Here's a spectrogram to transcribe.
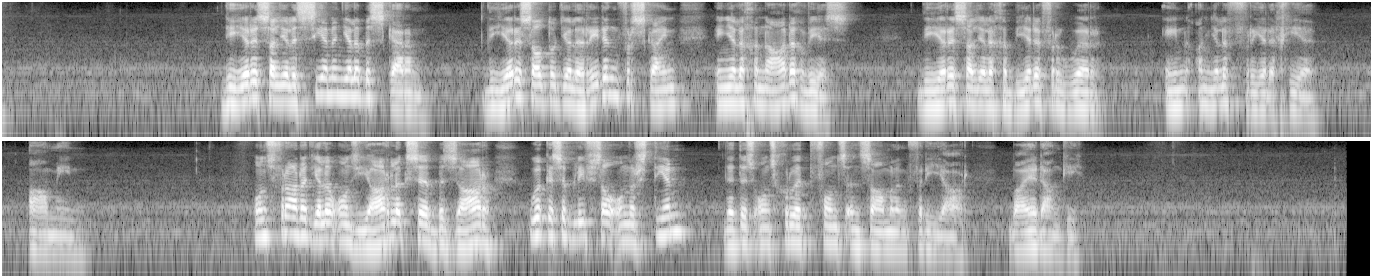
Die Here sal julle seën en julle beskerm. Die Here sal tot julle redding verskyn en julle genadig wees. Die Here sal julle gebede verhoor en aan julle vrede gee. Amen Ons vra dat julle ons jaarlikse bazaar ook asseblief sal ondersteun. Dit is ons groot fondsinsameling vir die jaar. Baie dankie.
